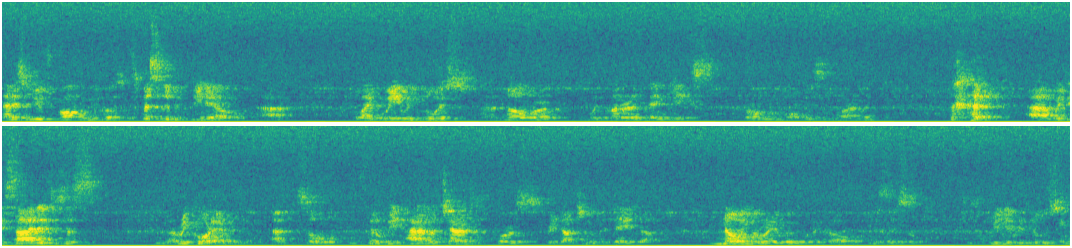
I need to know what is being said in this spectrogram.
that is a huge problem because, especially with video, uh, like we with Lewis uh, now work with 110 gigs from office environment. uh, we decided to just record everything. And so instead we have a chance, of course, reduction of the data, knowing already where we want to go, sense of just really reducing,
